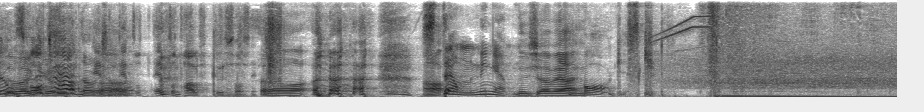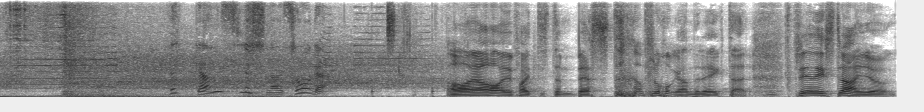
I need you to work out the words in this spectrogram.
Det var Roligt guld. hade Ett, ett, ett, ett och ett halvt plus avsnitt. Ja. Ja, Stämningen. nu kör vi här. Magisk. Veckans lyssnarfråga. Ja, jag har ju faktiskt den bästa frågan direkt här. Fredrik Strandljung,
